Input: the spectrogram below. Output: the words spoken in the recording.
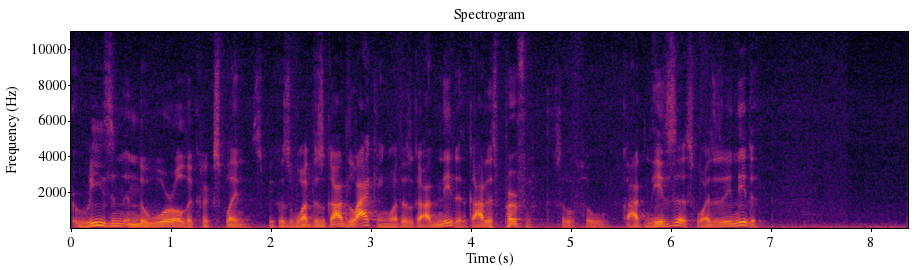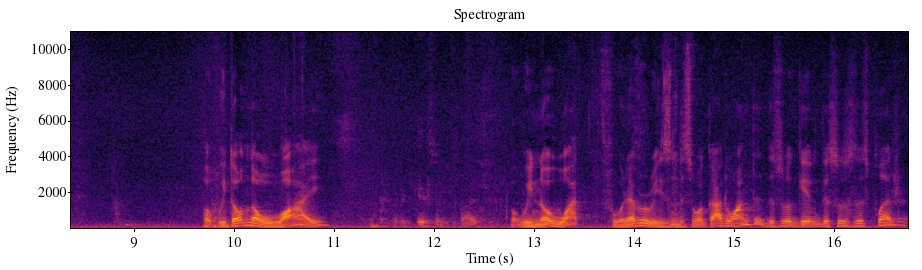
reason in the world that could explain this. Because what is God lacking? What does God need? It? God is perfect. So, so God needs this. Why does He need it? But we don't know why. But it gives him pleasure. But we know what. For whatever reason, this is what God wanted. This is what gave. This was His pleasure.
